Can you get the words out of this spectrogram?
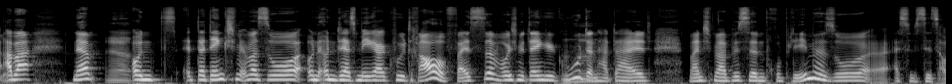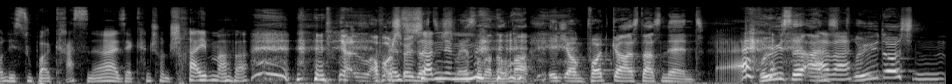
Pilot. Aber, ne, Ja. und da denke ich mir immer so, und, und der ist mega cool drauf, weißt du, wo ich mir denke, Mhm. gut, dann hat er halt manchmal ein bisschen Probleme, so, also ist jetzt auch nicht super krass, ne, also er kann schon schreiben, aber Ja, es ist aber schön, dass die Schwester dann nochmal in ihrem Podcast das nennt. Grüße ans Aber- Brüderchen.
